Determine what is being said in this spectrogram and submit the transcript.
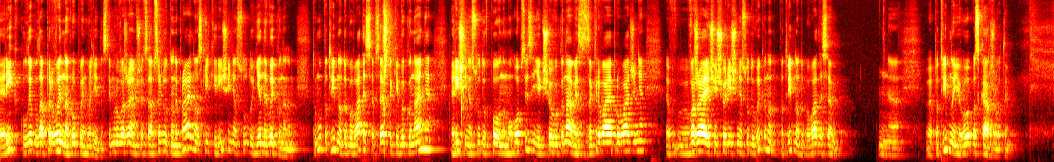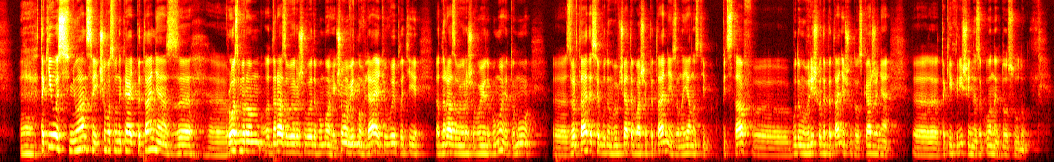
рік, коли була первинна група інвалідності. Ми вважаємо, що це абсолютно неправильно, оскільки рішення суду є невиконаним. Тому потрібно добиватися все ж таки виконання рішення суду в повному обсязі. Якщо виконавець закриває провадження, е, вважаючи, що рішення суду виконано, потрібно добиватися, е, е, потрібно його оскаржувати. Е, Такі ось нюанси, якщо у вас виникають питання з е, розміром одноразової грошової допомоги, якщо вам відмовляють у виплаті одноразової грошової допомоги, тому е, звертайтеся, будемо вивчати ваше питання і за наявності підстав будемо вирішувати питання щодо оскарження таких рішень незаконних до суду.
